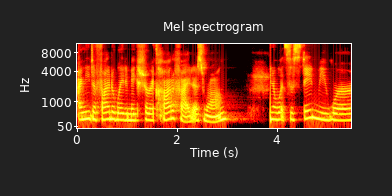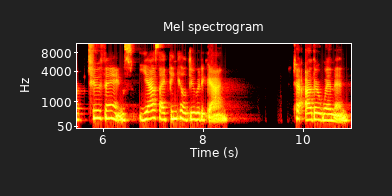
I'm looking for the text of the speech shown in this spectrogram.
I need to find a way to make sure it's codified as wrong. You know, what sustained me were two things. Yes, I think he'll do it again to other women.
